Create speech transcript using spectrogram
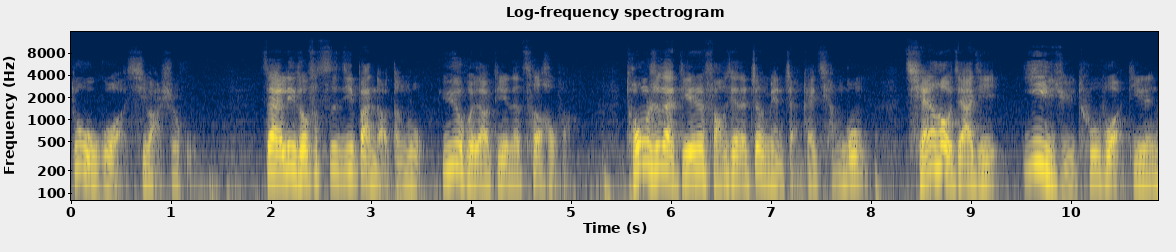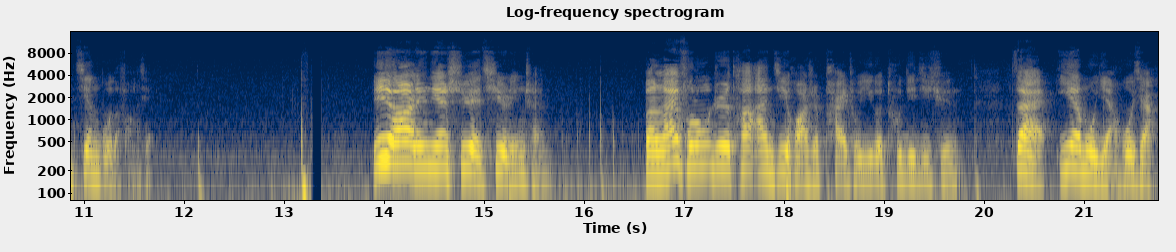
渡过西瓦什湖，在利托夫斯基半岛登陆，迂回到敌人的侧后方，同时在敌人防线的正面展开强攻，前后夹击，一举突破敌人坚固的防线。一九二零年十月七日凌晨，本来伏龙芝他按计划是派出一个突击机群，在夜幕掩护下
